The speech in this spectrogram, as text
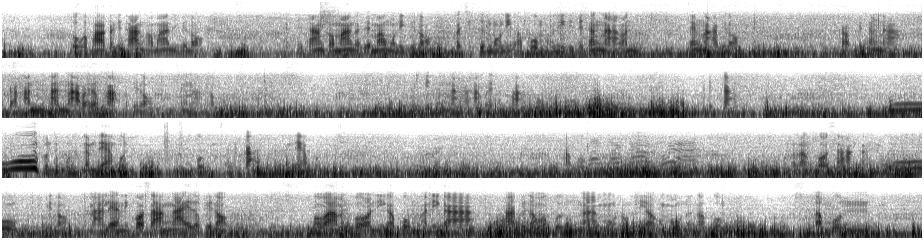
ตรงกับพระกับที่ทางเขามานี่พี่น้องทางเขามากับจะมาหมองนี้พี่น้องก็จะขึ้นมองนี้ครับผม อันนี้จะเป็นทางนามัน ทางหนาพี่น้องครับเป็นทางหนาจะหันหันหนาไปทางพระพี่น้องทางหนาครับผมเป็นทางหนาหันไปทางพระคบรรยากาศโอ้ยฝนตกฝนลำแดงฝนฝนบรรยากาศลำแดงฝนครับผมมันกำลังก่อสร้างกันโอ้พี่น้องหนาแรกนี่ก่อสร้างง่ายต่อพี่น้องเพราะว่ามันบ่อนี่ครับผมอันนี้ก็พาพพี่น้องมาเบิ่งาหมองท่องเที่ยวของมองหนึงครับผมตำบล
